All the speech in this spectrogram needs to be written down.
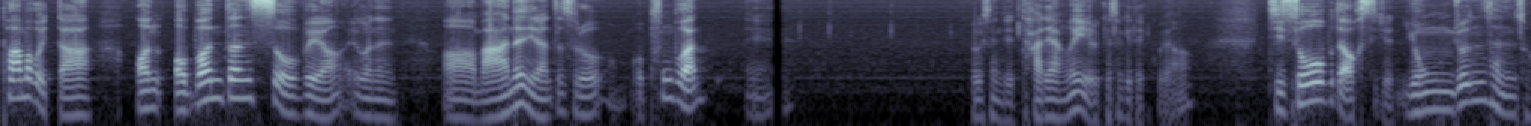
포함하고 있다. an abundance of요 이거는 어, 많은이란 뜻으로 뭐 풍부한 예. 여기서 이제 다량의 이렇게 쓰게 됐고요. dissolved oxygen 용존 산소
